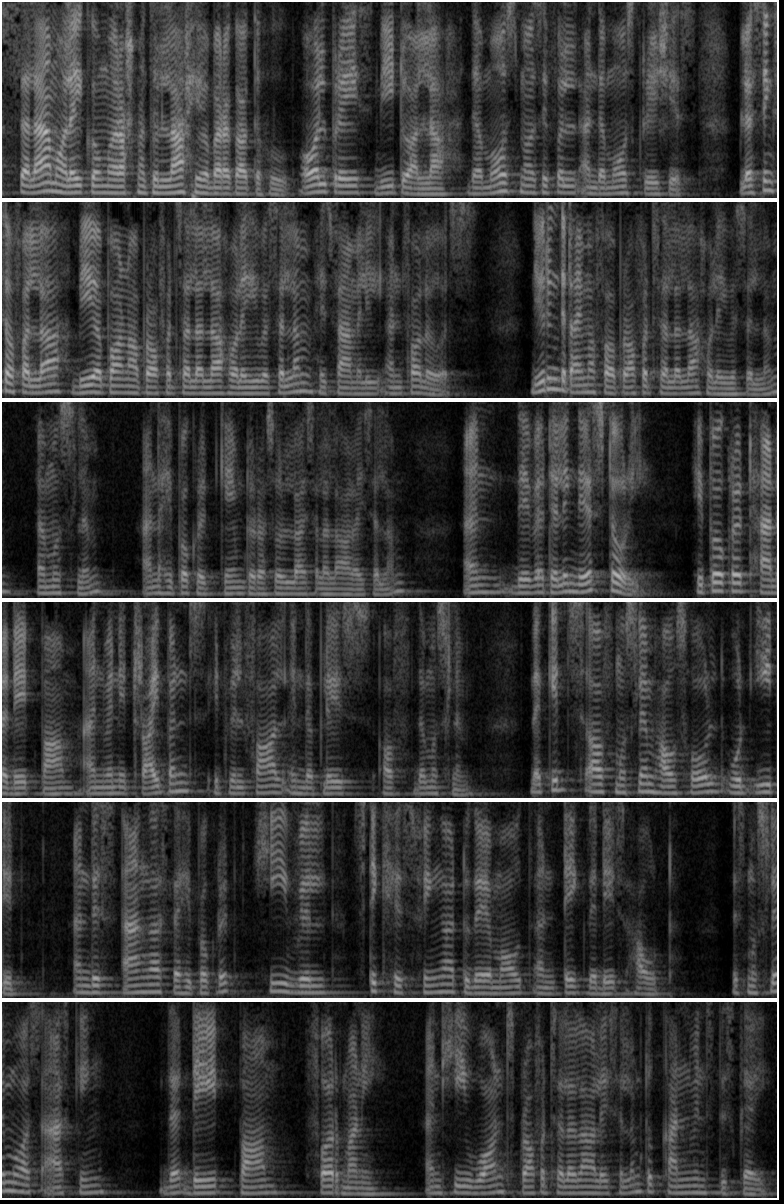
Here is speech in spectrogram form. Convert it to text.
Assalamu alaikum wa rahmatullahi wa barakatuhu. All praise be to Allah, the most merciful and the most gracious. Blessings of Allah be upon our Prophet sallallahu alaihi wasallam, his family and followers. During the time of our Prophet sallallahu alaihi wasallam, a Muslim and a hypocrite came to Rasulullah sallallahu alaihi wasallam and they were telling their story. Hypocrite had a date palm and when it ripens, it will fall in the place of the Muslim. The kids of Muslim household would eat it, and this angers the hypocrite. He will stick his finger to their mouth and take the dates out. This Muslim was asking the date palm for money, and he wants Prophet ﷺ to convince this guy.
